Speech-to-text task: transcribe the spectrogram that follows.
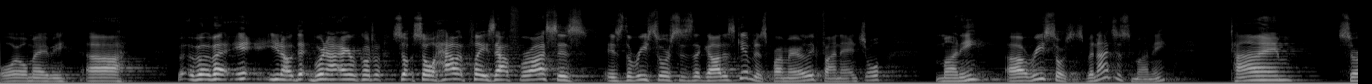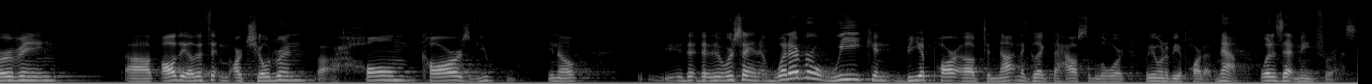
oil, maybe. Uh, but, but, you know, we're not agricultural. So, so how it plays out for us is, is the resources that God has given us, primarily financial, money, uh, resources, but not just money, time, serving, uh, all the other things, our children, our home, cars, if you, you know, we're saying whatever we can be a part of to not neglect the house of the Lord, we want to be a part of. Now, what does that mean for us?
